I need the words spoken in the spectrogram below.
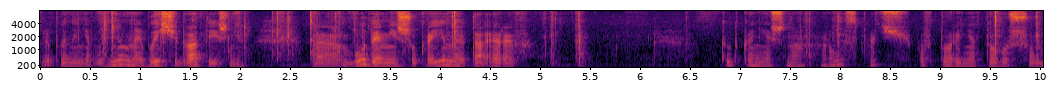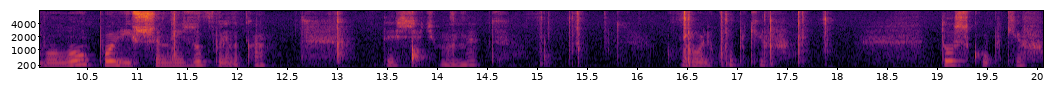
Припинення вогню в найближчі два тижні. Е, Буде між Україною та РФ. Тут, звісно, розпач, повторення того, що було, повішений, зупинка. 10 монет. Король кубків. Туз кубків.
